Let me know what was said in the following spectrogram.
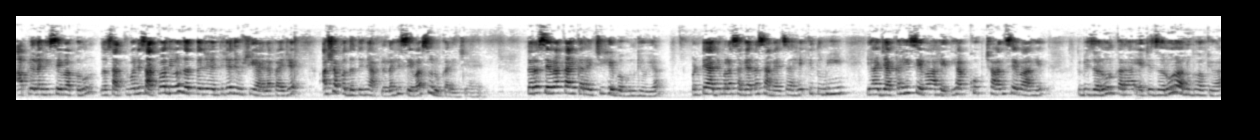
आपल्याला ही सेवा करून सात म्हणजे सातवा दिवस दत्त जयंतीच्या दिवशी यायला पाहिजे. अशा पद्धतीने आपल्याला ही सेवा सुरू करायची आहे. तर सेवा काय करायची हे बघून घेऊया. पण त्याआधी मला सगळ्यांना सांगायचं आहे की तुम्ही ह्या ज्या काही सेवा आहेत ह्या खूप छान सेवा आहेत तुम्ही जरूर करा. याचे जरूर अनुभव घ्या.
